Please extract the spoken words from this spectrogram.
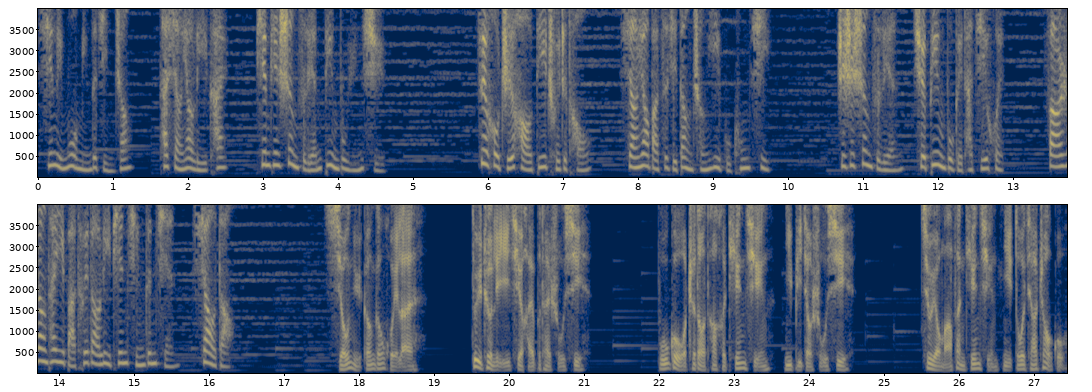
心里莫名的紧张。他想要离开，偏偏盛子莲并不允许，最后只好低垂着头，想要把自己当成一股空气。只是盛子莲却并不给他机会，反而让他一把推到厉天晴跟前，笑道：“小女刚刚回来，对这里一切还不太熟悉。不过我知道他和天晴你比较熟悉，就要麻烦天晴你多加照顾。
